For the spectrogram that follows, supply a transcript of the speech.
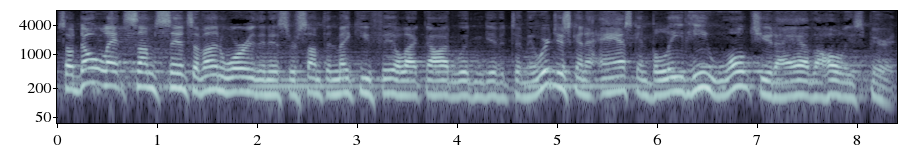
So don't let some sense of unworthiness or something make you feel like God wouldn't give it to me. We're just going to ask and believe He wants you to have the Holy Spirit.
